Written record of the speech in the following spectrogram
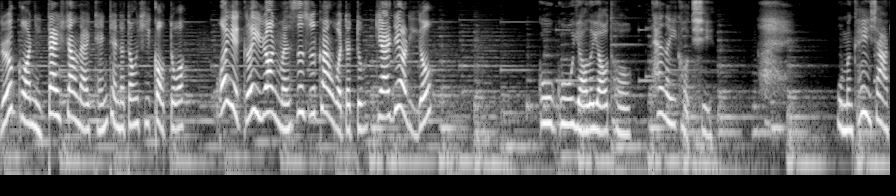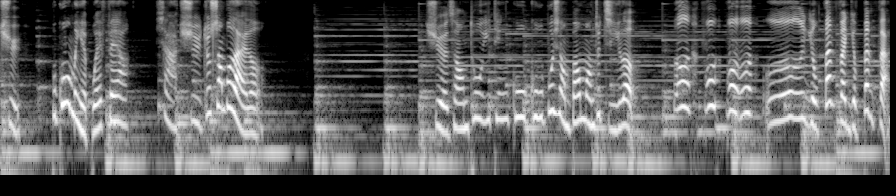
如果你带上来甜甜的东西够多，我也可以让你们试试看我的独家料理哟。姑姑摇了摇头，叹了一口气：“唉，我们可以下去，不过我们也不会飞啊，下去就上不来了。”雪藏兔一听姑姑不想帮忙，就急了。呃，不不呃呃，有办法有办法，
